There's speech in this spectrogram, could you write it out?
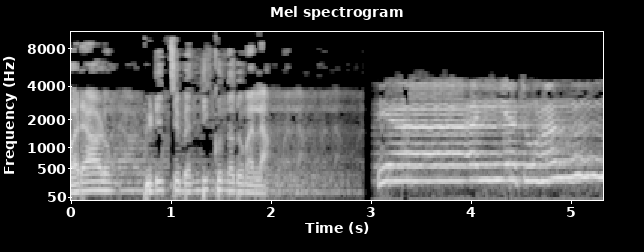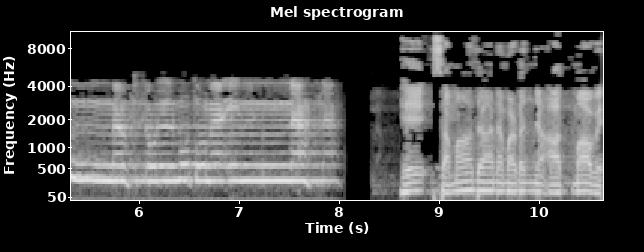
ഒരാളും പിടിച്ചു ബന്ധിക്കുന്നതുമല്ല. ഹേ സമാധാനമടഞ്ഞ ആത്മാവേ.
